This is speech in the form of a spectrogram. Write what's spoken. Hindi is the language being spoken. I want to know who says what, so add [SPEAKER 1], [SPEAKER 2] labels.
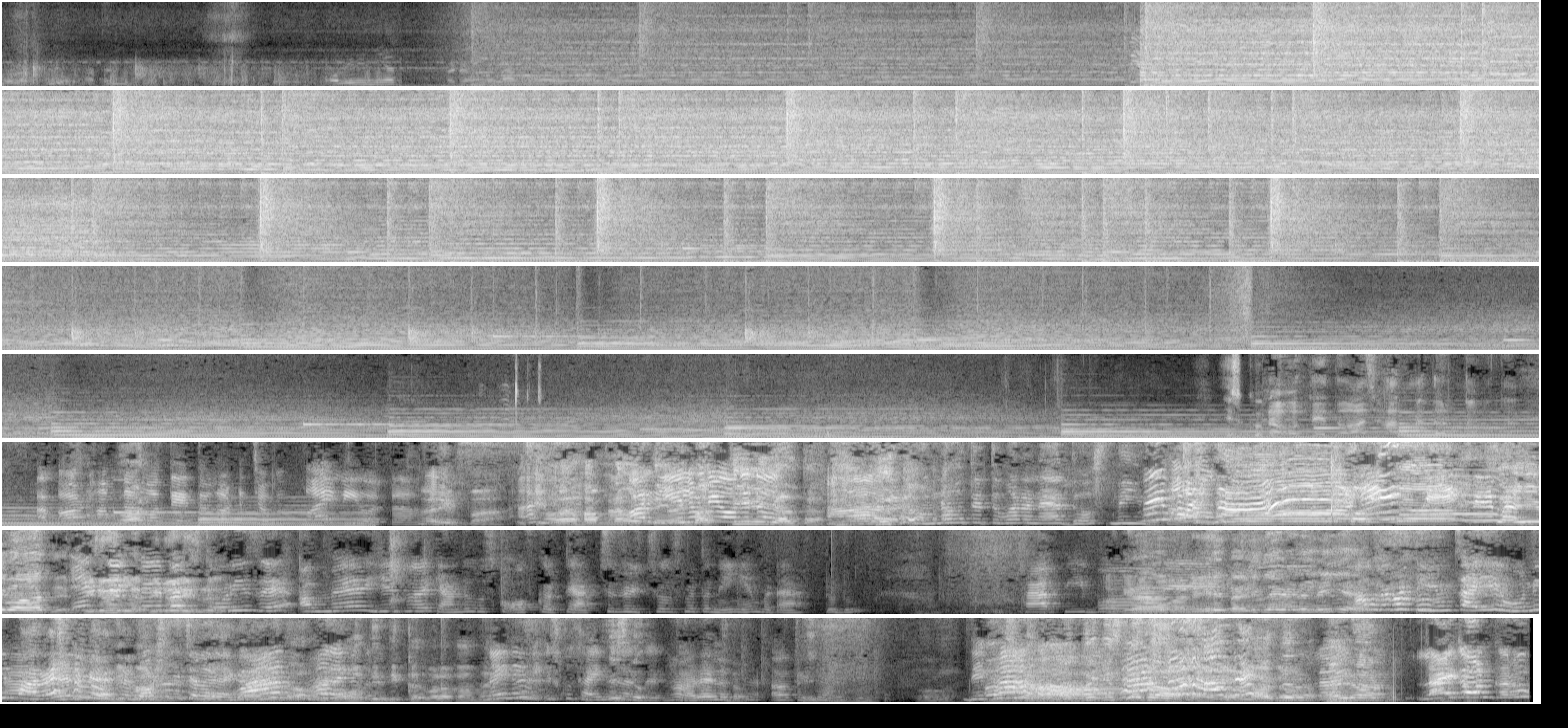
[SPEAKER 1] Hola, Mateo. Hola, niñas.
[SPEAKER 2] इसको
[SPEAKER 3] न होते तो आज हाथ में दर्द न होता।
[SPEAKER 4] अब और हम ना होते तो लौटे चौको पाई नहीं होता।
[SPEAKER 3] अरे वाह
[SPEAKER 2] और हम ना होते बत्ती नहीं
[SPEAKER 4] तो-
[SPEAKER 2] जलता
[SPEAKER 5] हम ना होते तुम्हारा नया दोस्त नहीं होता।
[SPEAKER 2] सही बात
[SPEAKER 6] स्टोरीज है। अब मैं ये जो है कैंडल उसको ऑफ़ करते हैं। एक्चुअल रिचुअल्स में तो नहीं है but I have to do happy birthday
[SPEAKER 3] नहीं।
[SPEAKER 2] है।
[SPEAKER 6] टीम चाहिए हो नहीं पा रहा है।
[SPEAKER 5] रोशनी चला जाएगा।
[SPEAKER 3] बहुत ही दिक्कत वाला काम है।
[SPEAKER 6] नहीं नहीं इसको साइड में रख
[SPEAKER 5] हाँ रहने दो।
[SPEAKER 6] ओके देखा।
[SPEAKER 2] किसका था?
[SPEAKER 6] लाइट ऑन करो।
